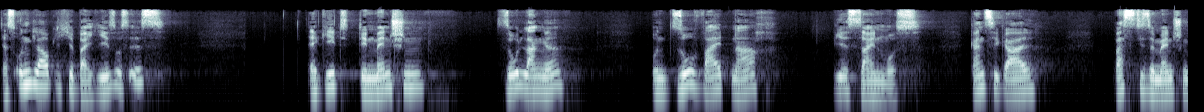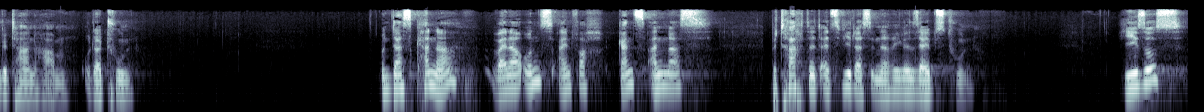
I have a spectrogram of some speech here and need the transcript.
Das Unglaubliche bei Jesus ist, er geht den Menschen so lange und so weit nach, wie es sein muss. Ganz egal, was diese Menschen getan haben oder tun. Und das kann er, weil er uns einfach ganz anders betrachtet, als wir das in der Regel selbst tun. Jesus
